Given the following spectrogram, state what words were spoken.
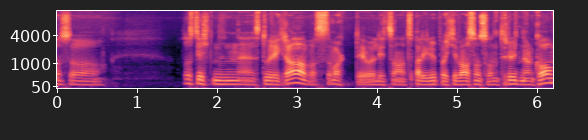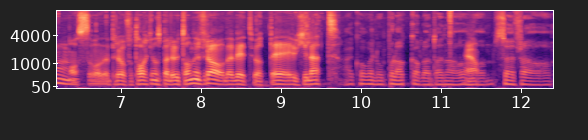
og så, så stilte han eh, store krav. og Så ble det jo litt sånn at spillergruppa ikke var sånn som han trodde når han kom. og Så var det prøve å få tak i noen spillere utenfra, og det vet vi at det er jo ikke lett. Her kom vel noen polakker blant annet, og Ja. sørfra. og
